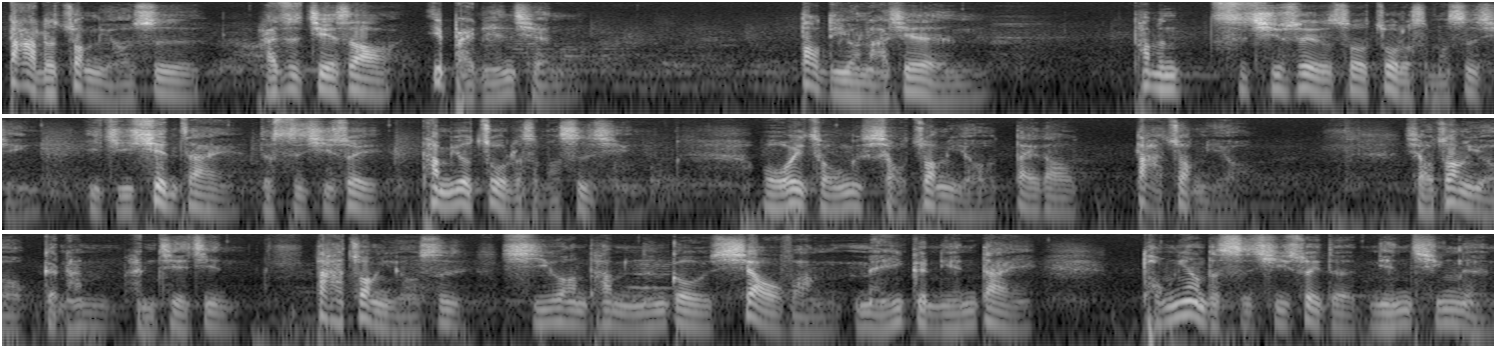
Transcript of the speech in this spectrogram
大的壮游是还是介绍一百年前到底有哪些人，他们十七岁的时候做了什么事情，以及现在的十七岁他们又做了什么事情。我会从小壮游带到大壮游。小壮友跟他们很接近，大壮友是希望他们能够效仿每一个年代同样的十七岁的年轻人，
